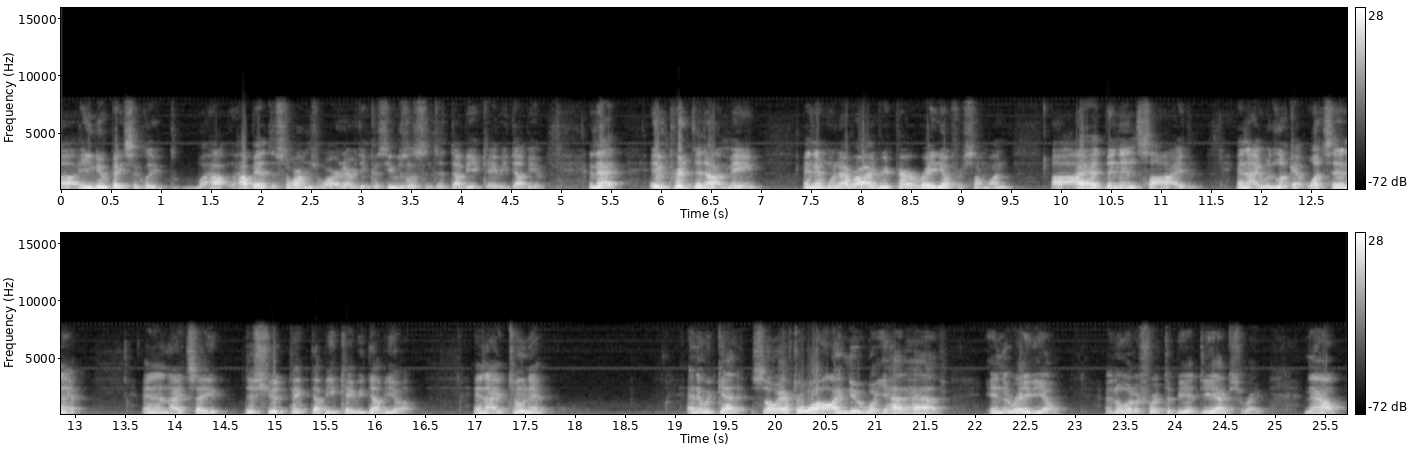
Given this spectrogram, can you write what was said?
uh, he knew basically how, how bad the storms were and everything because he was listening to WKBW. And that imprinted on me. And then whenever I'd repair a radio for someone, uh, I had been inside and I would look at what's in it. And then I'd say, this should pick WKBW up. And I'd tune it and it would get it. So after a while, I knew what you had to have in the radio in order for it to be a DX rig. Now,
